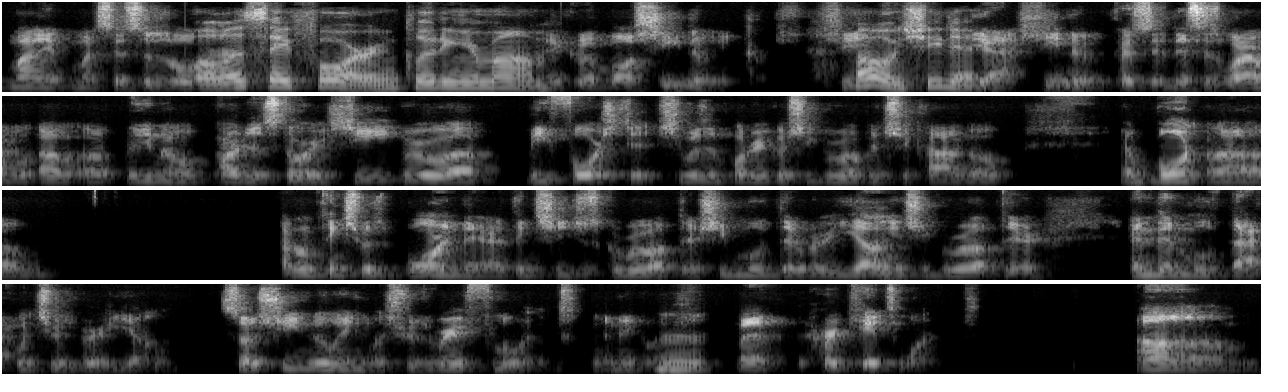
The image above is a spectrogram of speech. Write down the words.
My my sister's older. Well, let's say four, including your mom. and well, she knew English. She, Oh, she did. yeah, she knew because this is what I, uh, uh, you know, part of the story. She grew up before she, she was in Puerto Rico. She grew up in Chicago, uh, born. Um, I don't think she was born there. I think she just grew up there. She moved there very young, and she grew up there, and then moved back when she was very young. So she knew English. She was very fluent in English, Mm. but her kids weren't. Um,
